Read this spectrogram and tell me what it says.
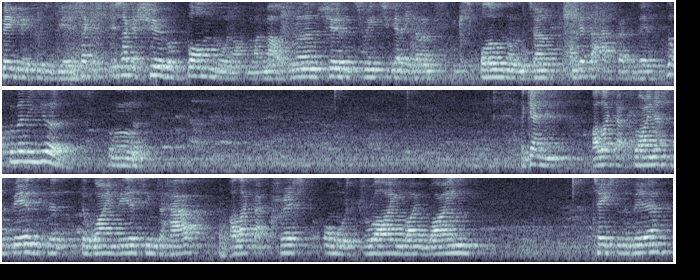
Big, big fruity beer. It's like a, it's like a sherbet bomb going off in my mouth. You know them sherbet sweets you get, they kind of explode on the tongue. You get that aspect of it. Not for many years. Mm. uh, Again, I like that dryness of the beer that the, the wine beers seem to have. I like that crisp, almost dry white wine taste of the beer.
